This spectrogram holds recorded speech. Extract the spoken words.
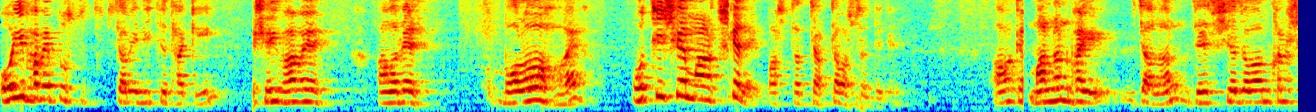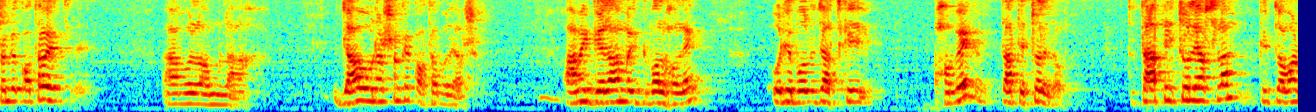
ওইভাবে প্রস্তুতি আমি নিতে থাকি, সেইভাবে আমাদের বলা হয় পঁচিশে মার্চ গেলে পাঁচটা, চারটা, পাঁচটার দিকে। আমাকে মান্নান ভাই জানান যে সিরাজুল খানের সঙ্গে কথা হয়েছে। আমি বললাম, না। যাও ওনার সঙ্গে কথা বলে আসো। আমি গেলাম ইকবাল হলে। উনি বলল যে আজকে হবে, তাতে চলে যাও। তো তাতে চলে আসলাম, কিন্তু আমার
